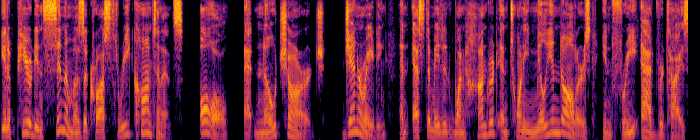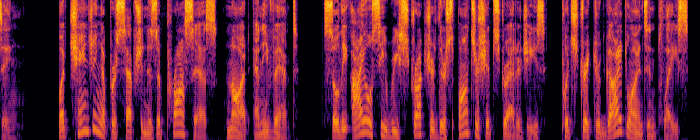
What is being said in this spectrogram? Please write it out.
It appeared in cinemas across three continents, all at no charge, generating an estimated $120 million in free advertising. But changing a perception is a process, not an event. So the IOC restructured their sponsorship strategies, put stricter guidelines in place,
